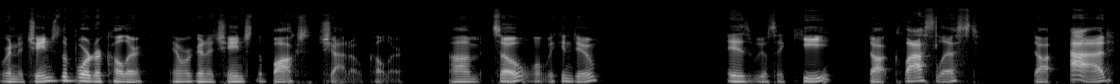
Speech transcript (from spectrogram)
we're going to change the border color, and we're going to change the box shadow color. Um, so what we can do is we'll say key dot class list dot add,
